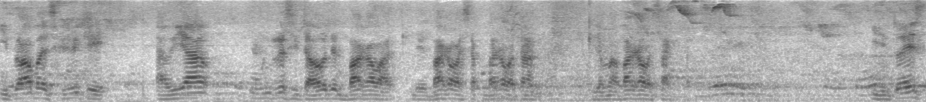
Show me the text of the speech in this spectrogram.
Y Prabhupada describe que había un recitador del Bhagavad, del Bhagavad, Bhagavatam, que se llama Bhagavasakta. Y entonces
